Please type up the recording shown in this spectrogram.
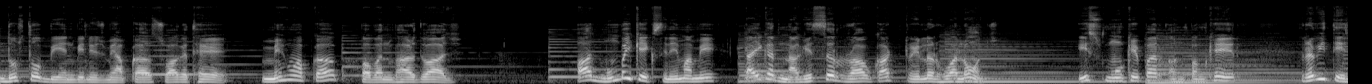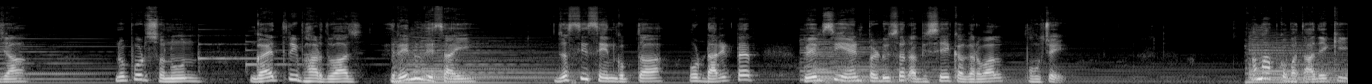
दोस्तों बीएनबी न्यूज़ में आपका स्वागत है। मैं हूँ आपका पवन भारद्वाज। आज मुंबई के एक सिनेमा में टाइगर नागेश्वर राव का ट्रेलर हुआ लॉन्च इस मौके पर अनुपम खेर, रवि तेजा, नुपुर सनून, गायत्री भारद्वाज, रेणु देसाई, जस्सी सेन गुप्ता और director Vamsi and producer Abhishek Agarwal पहुँचे। हम आपको बता दें कि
